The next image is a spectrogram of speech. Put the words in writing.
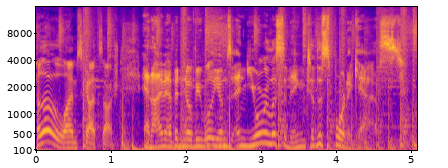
Hello, I'm Scott Sosh. And I'm Eben Novy Williams, and you're listening to the Sporticast.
